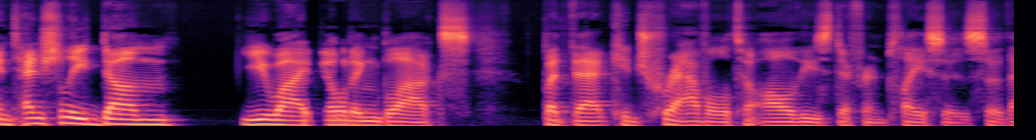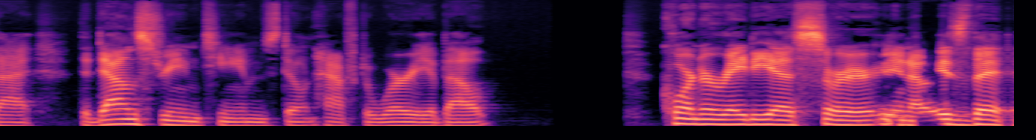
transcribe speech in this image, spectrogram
intentionally dumb UI building blocks, but that could travel to all these different places so that the downstream teams don't have to worry about corner radius or you know is the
